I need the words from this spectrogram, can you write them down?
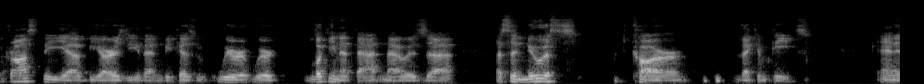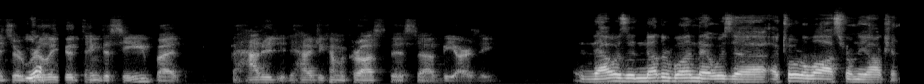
across the uh, BRZ then? Because we were we were looking at that, and I was uh, that's the newest car that competes, and it's a Yeah. really good thing to see. But how did you, how did you come across this uh, BRZ? that was another one that was a, a total loss from the auction.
